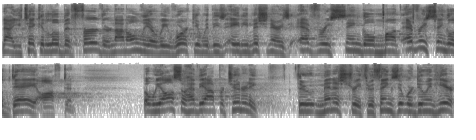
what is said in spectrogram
Now, you take it a little bit further, not only are we working with these 80 missionaries every single month, every single day often, but we also have the opportunity through ministry, through things that we're doing here,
